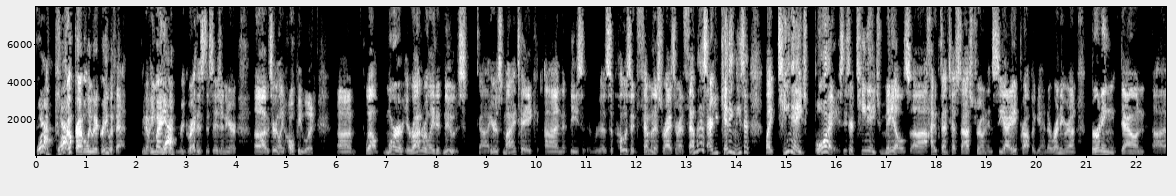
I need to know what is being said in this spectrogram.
Yeah, yeah. Trump probably would agree with that. You know, he might yeah. even regret his decision here. Uh, I would certainly hope he would. Uh, well, more Iran related news. Uh, here's my take on these uh, supposed feminist riots around. Feminists? Are you kidding? These are like teenage boys. These are teenage males, uh, hyped on testosterone and CIA propaganda, running around, burning down, uh,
